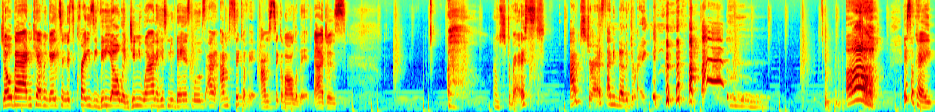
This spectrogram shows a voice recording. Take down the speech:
Joe Biden, Kevin Gates, and this crazy video, and Ginuwine and his new dance moves, I, I'm sick of it. I'm sick of all of it. I just, uh, I'm stressed. I'm stressed. I need another drink. oh, it's okay.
